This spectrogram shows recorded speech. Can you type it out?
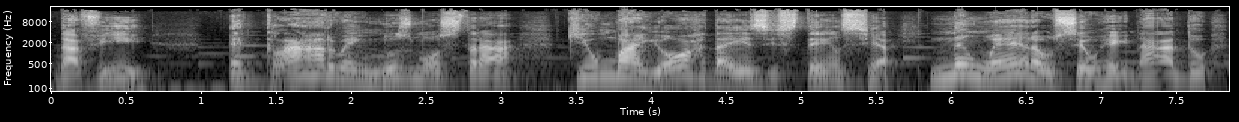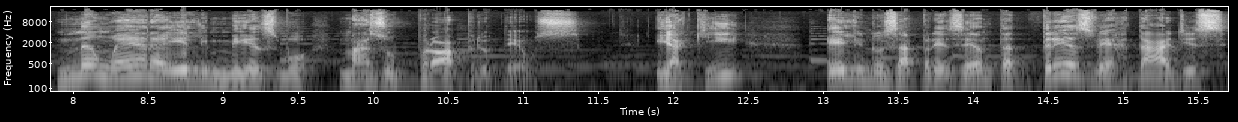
Davi é claro em nos mostrar que o maior da existência não era o seu reinado, não era ele mesmo, mas o próprio Deus. E aqui ele nos apresenta três verdades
